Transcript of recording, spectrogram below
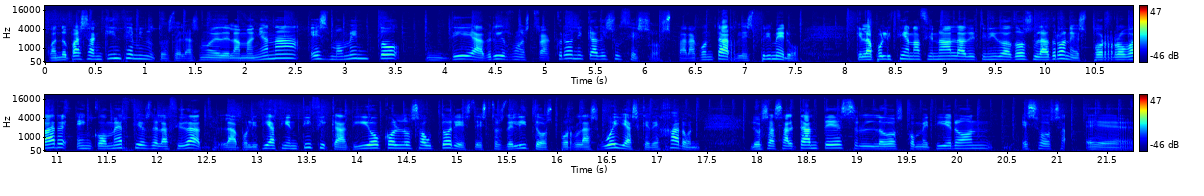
Cuando pasan 15 minutos de las 9 de la mañana es momento de abrir nuestra crónica de sucesos para contarles primero que la Policía Nacional ha detenido a dos ladrones por robar en comercios de la ciudad. La Policía Científica dio con los autores de estos delitos por las huellas que dejaron. Los asaltantes los cometieron, esos, eh,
